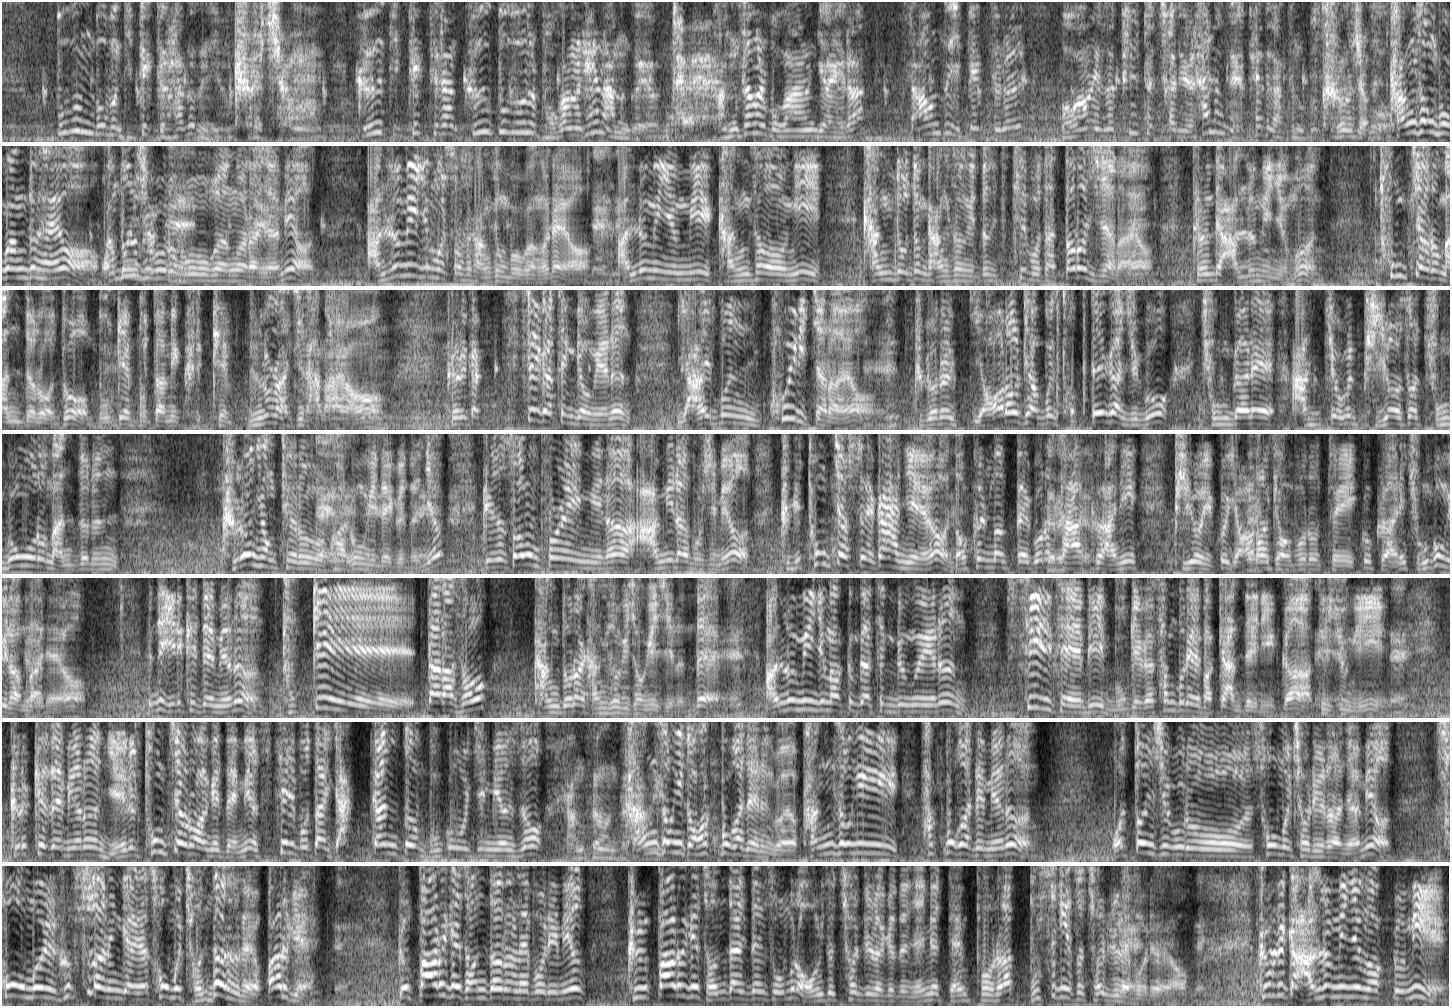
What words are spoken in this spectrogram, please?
부분 부분 디텍트를 하거든요 그렇죠. 네. 그 디텍트랑 그 부분을 보강을 해놔는 거예요 네. 강성을 보강하는 게 아니라 사운드 이펙트를 보강해서 필터 처리를 하는 거예요 패드 같은 거 그렇죠. 붙여가지고 강성 보강도 해요. 어떤 물론 식으로 네. 보강을 하냐면 알루미늄을 써서 강성 보강을 해요. 네, 네. 알루미늄이 강성이 강도든 강성이든 스틸보다 떨어지잖아요. 네. 그런데 알루미늄은 통짜로 만들어도 무게 부담이 그렇게 늘어나질 않아요. 그러니까 스틸 같은 경우에는 얇은 코일 있잖아요. 네. 그거를 여러 겹을 덧대가지고 중간에 안쪽을 비어서 중공으로 만드는 그런 형태로 네, 가공이 네, 되거든요. 네, 네. 그래서 서브 프레임이나 암이나 보시면 그게 통짜 쇠가 아니에요. 너클만 빼고는 다 그렇죠. 그 안이 비어 있고 여러 그렇죠. 겹으로 돼 있고 그 안이 중공이란 그렇죠. 말이에요. 근데 이렇게 되면은 두께에 따라서 강도나 강성이 정해지는데 네. 알루미늄 합금 같은 경우에는 스틸 대비 무게가 3분의 1밖에 안 되니까 네, 비중이 네. 그렇게 되면은 얘를 통짜로 하게 되면 스틸보다 약간 더 무거워지면서 강성은 강성이 더 확보가 되는 거예요. 강성이 확보가 되면은 어떤 식으로 소음을 처리를 하냐면 소음을 흡수하는 게 아니라 소음을 전달을 해요. 빠르게. 네. 그 빠르게 전달을 해버리면 그 빠르게 전달된 소음을 어디서 처리를 하게 되냐면 댐퍼나 부스에서 처리를 네, 해버려요. 네, 네. 그러니까 알루미늄 합금이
